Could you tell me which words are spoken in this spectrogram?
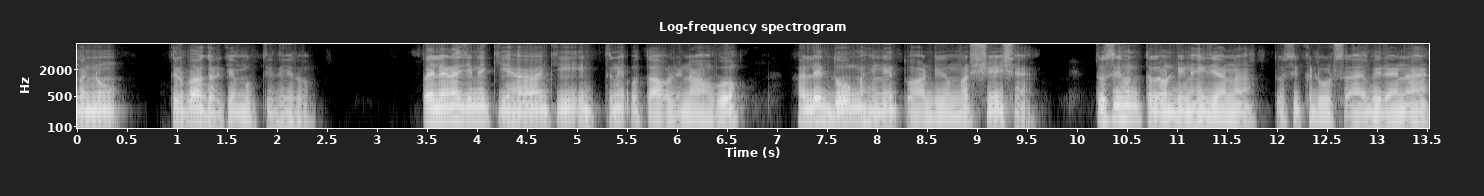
ਮੈਨੂੰ ਕਿਰਪਾ ਕਰਕੇ ਮੁਕਤੀ ਦੇ ਦਿਓ। ਪਹਿਲਣਾ ਜੀ ਨੇ ਕਿਹਾ ਕਿ ਇਤਨੇ ਉਤਾਵਲੇ ਨਾ ਹੋਵੋ। ਹਲੇ 2 ਮਹੀਨੇ ਤੁਹਾਡੀ ਉਮਰ ਸ਼ੇਸ਼ ਹੈ। ਤੁਸੀਂ ਹੁਣ ਤਲਵੰਡੀ ਨਹੀਂ ਜਾਣਾ। ਤੁਸੀਂ ਖਡੂਰ ਸਾਹਿਬ ਹੀ ਰਹਿਣਾ ਹੈ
